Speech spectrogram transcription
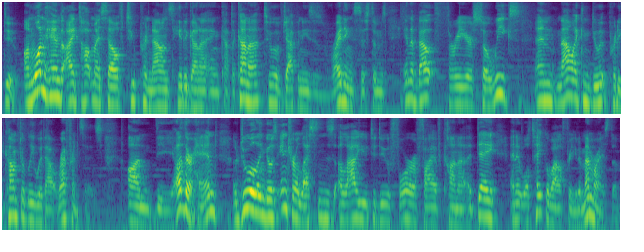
do. On one hand, I taught myself to pronounce hiragana and katakana, two of Japanese's writing systems, in about three or so weeks, and now I can do it pretty comfortably without references. On the other hand, Duolingo's intro lessons allow you to do four or five kana a day, and it will take a while for you to memorize them.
